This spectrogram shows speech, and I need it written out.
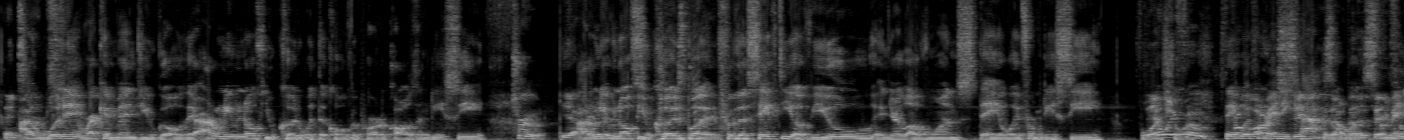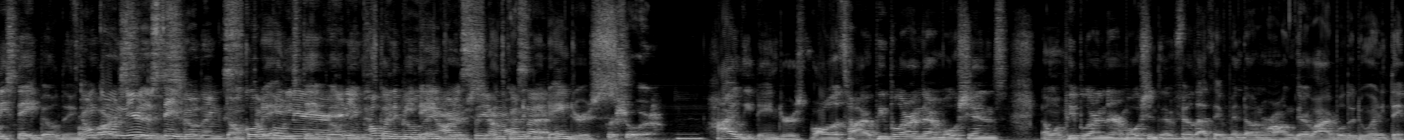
Thanks, I wouldn't recommend you go there. I don't even know if you could with the COVID protocols in DC. True. yeah, I don't even know if you could, but for the safety of you and your loved ones, stay away from DC for Stay sure. from- stay from away from any cities, I capital, wanna buil- say, from, from- any state building. Don't go large near the state buildings. Don't go to any state near any buildings. It's going to be dangerous. Honestly, it's going to be dangerous. for sure. Highly dangerous, volatile. People are in their emotions, and when people are in their emotions and feel that they've been done wrong, they're liable to do anything.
